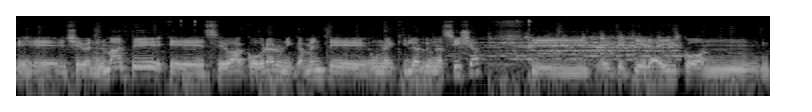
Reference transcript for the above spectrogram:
Eh, lleven el mate, eh, se va a cobrar únicamente un alquiler de una silla y el que quiera ir con,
